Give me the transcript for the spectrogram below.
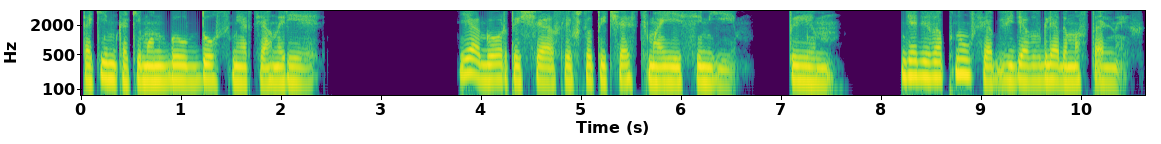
таким, каким он был до смерти Анриэль. «Я горд и счастлив, что ты часть моей семьи. Ты...» Дядя запнулся, обведя взглядом остальных.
